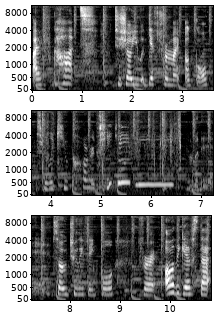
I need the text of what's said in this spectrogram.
I forgot to show you a gift from my uncle. This really cute card he gave me. So truly thankful for all the gifts that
